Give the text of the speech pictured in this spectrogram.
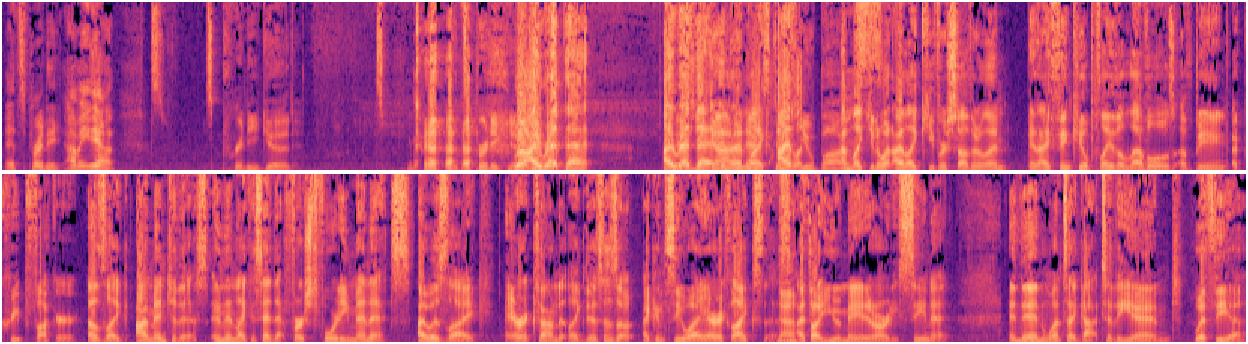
It's pretty. I mean, yeah. It's pretty good. It's, it's pretty good. Well, I read that. I If read that, and I'm like, I li-. I'm like, you know what? I like Kiefer Sutherland, and I think he'll play the levels of being a creep fucker. I was like, I'm into this. And then, like I said, that first 40 minutes, I was like, Eric found it like this is a. I can see why Eric likes this. Nah. I thought you May had already seen it. And then once I got to the end with the, uh,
